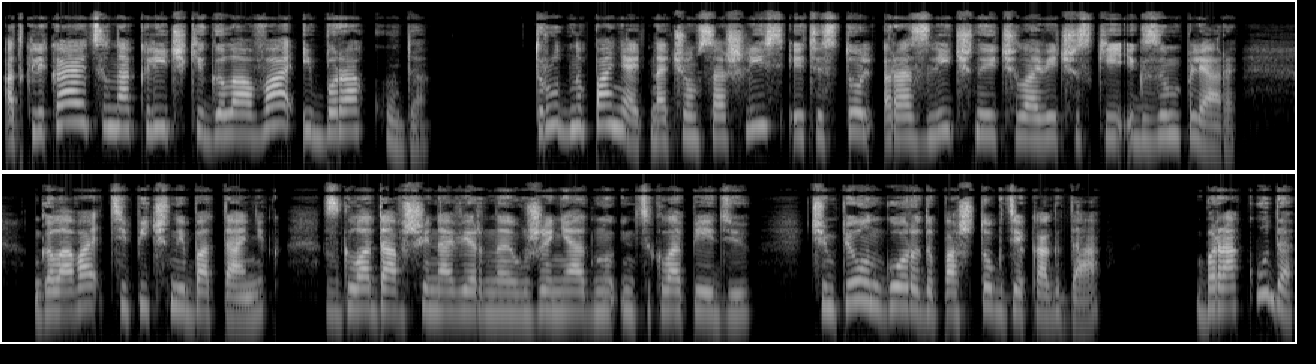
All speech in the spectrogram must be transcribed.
Откликаются на клички Голова и Барракуда. Трудно понять, на чем сошлись эти столь различные человеческие экземпляры. Голова — типичный ботаник, сголодавший, наверное, уже не одну энциклопедию, чемпион города по что, где, когда — Барракуда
